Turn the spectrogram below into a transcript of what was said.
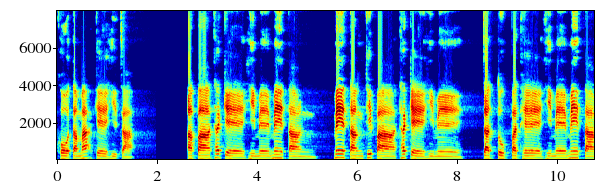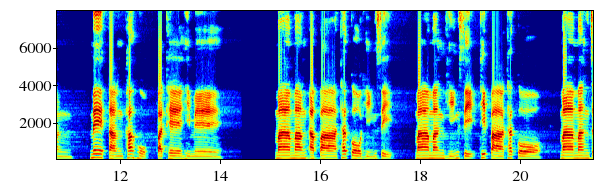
โคตมะเกหิจะอปาทะเกหิเมเมตัง เมตังทิปาทะเกหิเมจตุปเทหิเมเมตัง เมตังพหุปเทหิเม มามังอปาทะโกหิงสิ มามังหิงสิทิปาทะโก มามังจ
